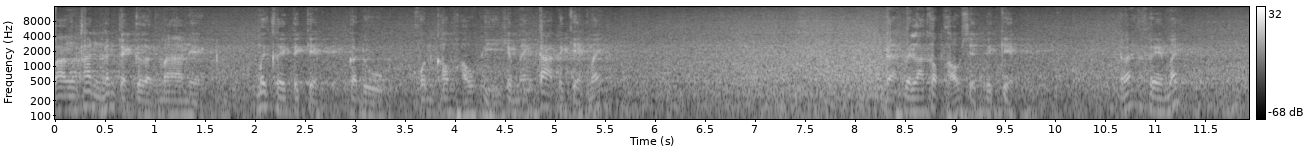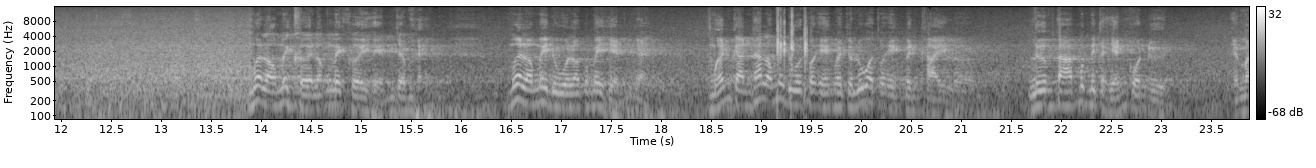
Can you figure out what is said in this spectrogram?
บางท่านตั้งแต่เกิดมาเนี่ย ไม่เคยไปเก็บกระดูกคนเขาเผาผีใช่ไหมกล้าไปเก็บไหมนะเวลาเขาเผาเสร็จไปเก็บเห็นไหมเคยไหม เมื่อเราไม่เคยเราก็ไม่เคยเห็นใช่ไหมเมื่อเราไม่ดูเราก็ไม่เห็นไงเหมือนกันถ้าเราไม่ดูตัวเองเราจะรู้ว่าตัวเองเป็นใครเลย ลืมตาปุ๊บมีแต่เห็นคนอื่น เห็นไหม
